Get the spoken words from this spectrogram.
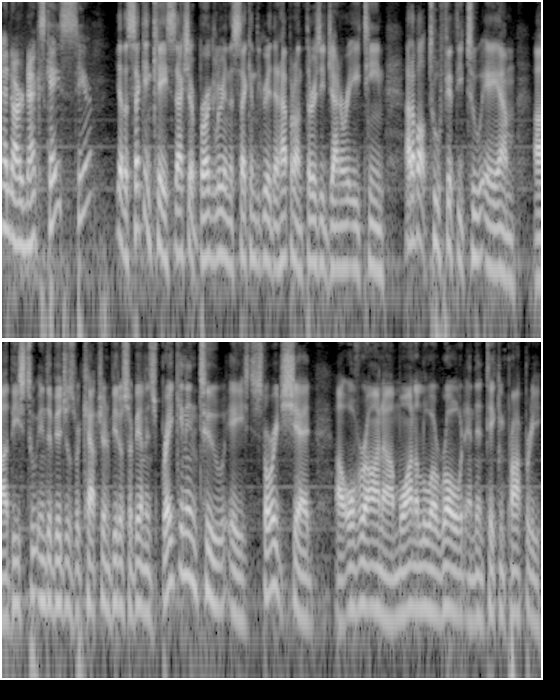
And our next case here? Yeah, the second case is actually a burglary in the second degree that happened on Thursday, January 18 at about 2:52 a.m. Uh, these two individuals were captured in video surveillance breaking into a storage shed uh, over on uh, Moanalua Road and then taking property.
